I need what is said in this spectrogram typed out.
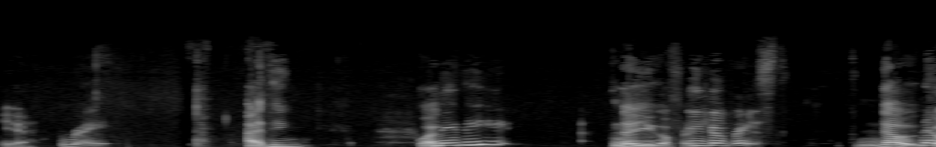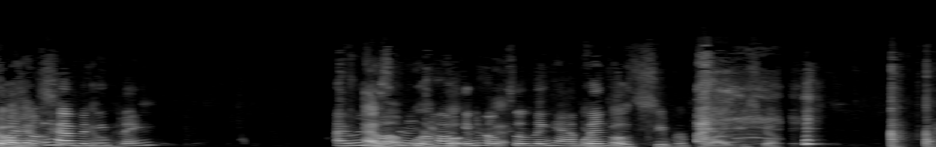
Yeah. Right. I think. What? Maybe No, you go first. you go first. no, No, go I ahead. don't have go ahead. anything. I was Emma, just gonna talk bo- and hope uh, something We're both super polite. Just go.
